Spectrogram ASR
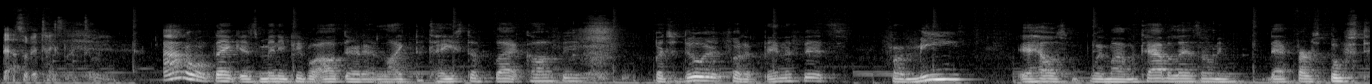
That's what it tastes like to me. I don't think it's many people out there that like the taste of black coffee, but you do it for the benefits. For me, it helps with my metabolism and that first boost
